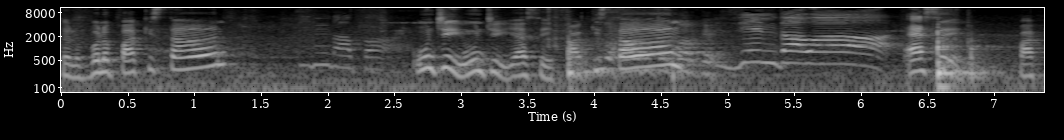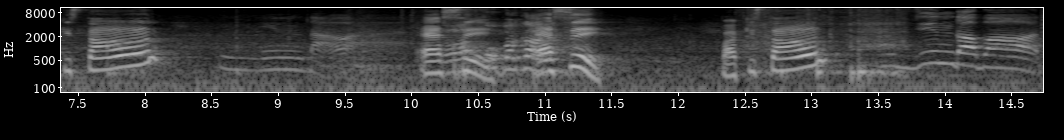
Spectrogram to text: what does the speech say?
चलो बोलो, पाकिस्तान। ऊँची ऊँची ऐसे। पाकिस्तान। जिंदाबाद। ऐसे। पाकिस्तान। जिंदाबाद। ऐसे ऐसे। पाकिस्तान। जिंदाबाद।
